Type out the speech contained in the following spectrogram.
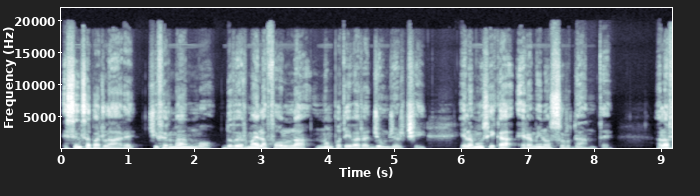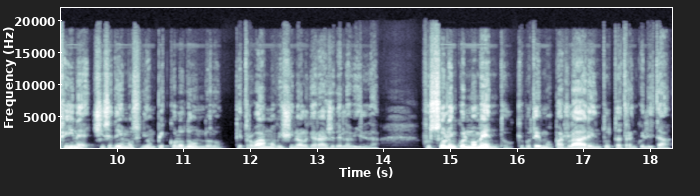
e senza parlare ci fermammo dove ormai la folla non poteva raggiungerci e la musica era meno assordante. Alla fine ci sedemmo su di un piccolo dondolo che trovammo vicino al garage della villa. Fu solo in quel momento che potemmo parlare in tutta tranquillità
